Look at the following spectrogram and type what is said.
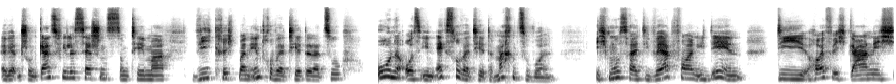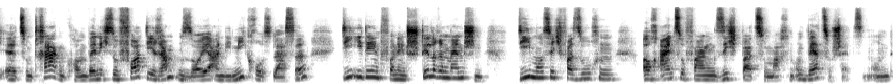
wir hatten schon ganz viele Sessions zum Thema, wie kriegt man Introvertierte dazu, ohne aus ihnen Extrovertierte machen zu wollen. Ich muss halt die wertvollen Ideen die häufig gar nicht äh, zum Tragen kommen, wenn ich sofort die Rampensäue an die Mikros lasse, die Ideen von den stilleren Menschen, die muss ich versuchen auch einzufangen, sichtbar zu machen und wertzuschätzen. Und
